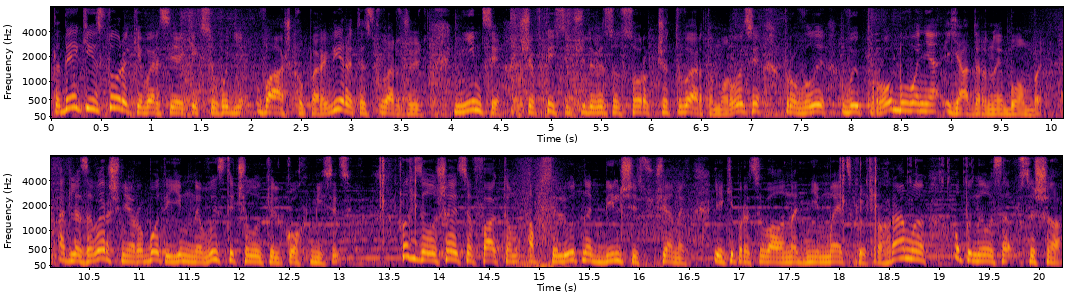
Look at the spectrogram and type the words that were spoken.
Та деякі історики, версії яких сьогодні важко перевірити, стверджують, німці ще в 1944 році провели випробування ядерної бомби. А для завершення роботи їм не вистачило кількох місяців. Факт залишається фактом. Абсолютна більшість вчених, які працювали над німецькою програмою, опинилися в США.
